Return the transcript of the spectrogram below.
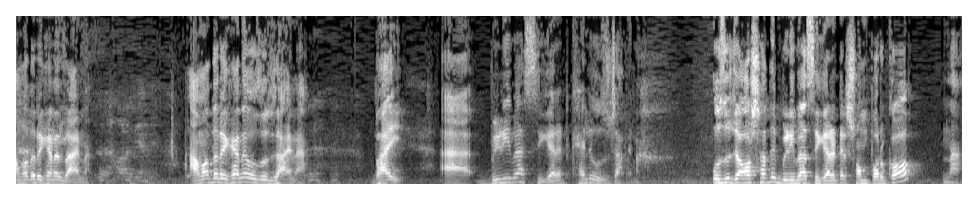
আমাদের এখানে যায় না। আমাদের এখানে উজু যায় না। ভাই বিড়ি বা সিগারেট খাইলে উজু যাবে না। উজু যাওয়ার সাথে বিড়ি বা সিগারেটের সম্পর্ক না।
